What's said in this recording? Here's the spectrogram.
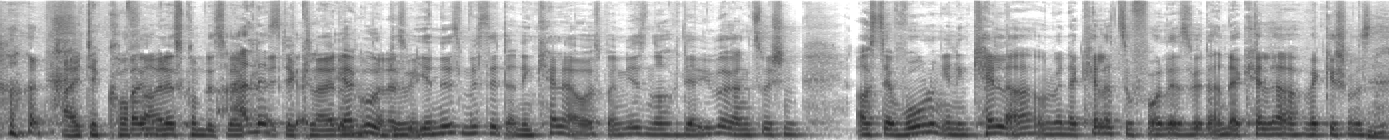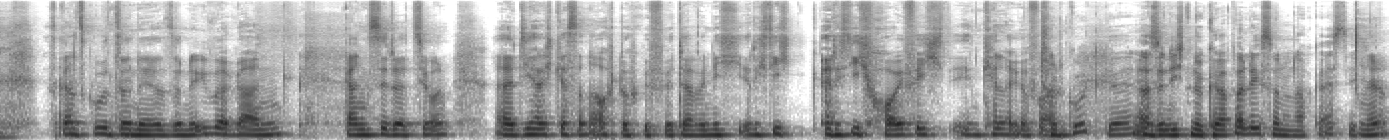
Alte Koffer, Weil alles kommt jetzt weg, alles- alte Kleidung Ja gut, alles du, weg. ihr müsstet dann den Keller aus. Bei mir ist noch der Übergang zwischen aus der Wohnung in den Keller und wenn der Keller zu voll ist, wird dann der Keller weggeschmissen. Das ist ganz gut, so eine, so eine Übergangssituation. Äh, die habe ich gestern auch durchgeführt. Da bin ich richtig, richtig häufig in den Keller gefahren. Tut gut, gell? Also nicht nur körperlich, sondern auch geistig. Ja.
